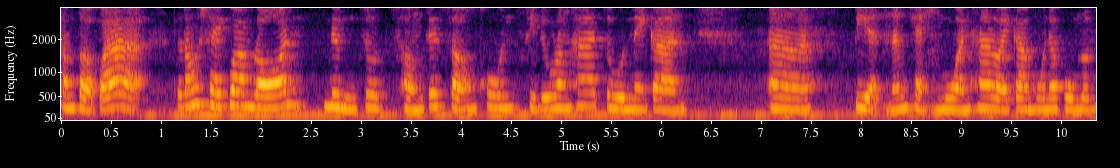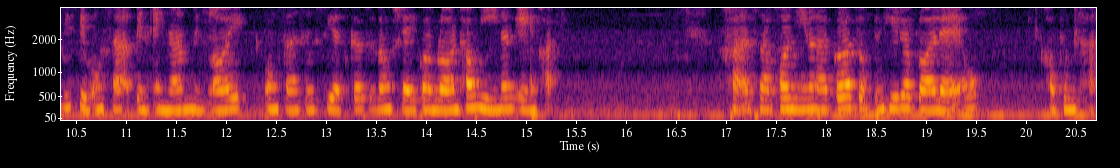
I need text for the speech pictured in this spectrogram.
คำตอบว่า จะต้องใช้ความร้อน 1.272 คูณ 10ยกกำลัง 5 จูลในการเปลี่ยนน้ำแข็งมวล 500 กรัมอุณหภูมิลบ20 องศาเป็นไอ้น้ำ100 องศาเซลเซียส ก็จะต้องใช้ความร้อนเท่านี้นั่นเองค่ะ ค่ะสำหรับข้อนี้นะคะ ก็จบเป็นที่เรียบร้อยแล้ว ขอบคุณค่ะ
